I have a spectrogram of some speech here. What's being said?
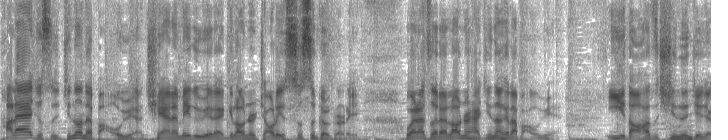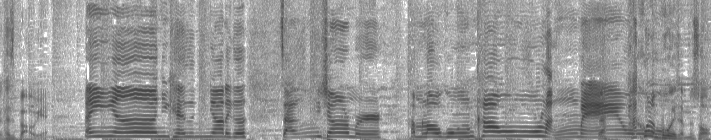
他呢就是经常在抱怨，钱呢每个月呢给老娘交的死死格格的。完了之后呢，老娘还经常给他抱怨，一到啥子情人节就开始抱怨。哎呀，你看人家那个张小妹儿，他们老公好浪漫。他可能不会这么说，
